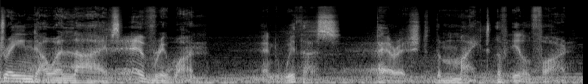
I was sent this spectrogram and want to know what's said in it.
drained our lives, everyone. And with us perished the might of Illefarn.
